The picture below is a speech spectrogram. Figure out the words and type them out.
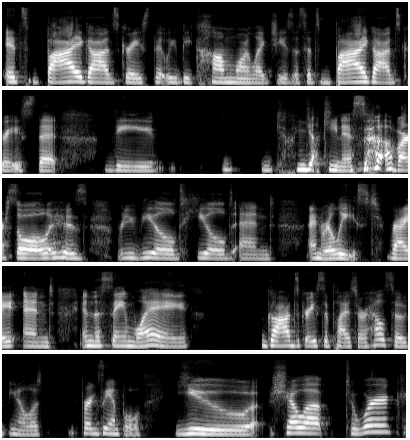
It's by God's grace that we become more like Jesus. It's by God's grace that the yuckiness of our soul is revealed, healed and and released, right? And in the same way, God's grace applies to our health. So, you know, for example, you show up to work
